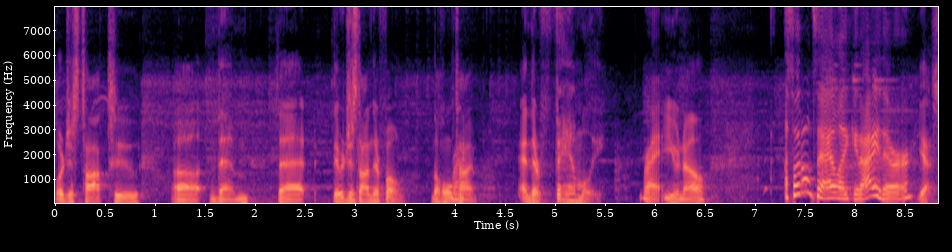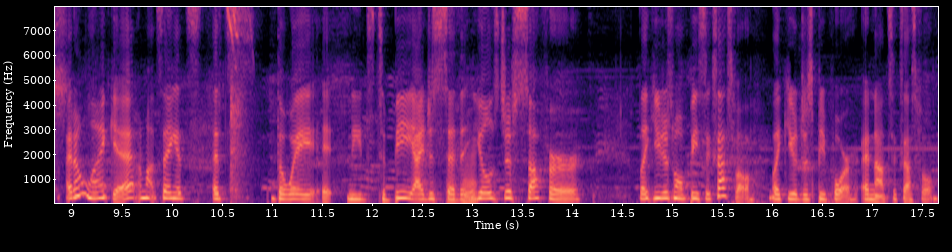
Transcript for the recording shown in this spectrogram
or just talk to uh, them that they were just on their phone the whole Right. time and they're family Right. you know So I don't say I like it either. Yes. I don't like it. I'm not saying it's it's the way it needs to be. I just said Mm-hmm. that you'll just suffer like you just won't be successful. Like you'll just be poor and not successful.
